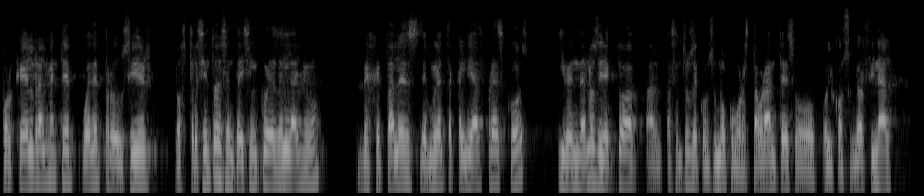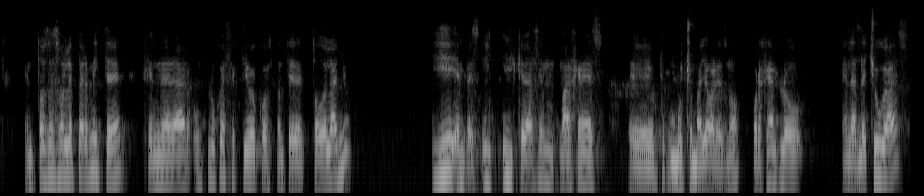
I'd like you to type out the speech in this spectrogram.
porque él realmente puede producir los 365 días del año vegetales de muy alta calidad frescos y venderlos directo a, centros de consumo como restaurantes o, el consumidor final. Entonces eso le permite generar un flujo efectivo constante todo el año y, y, quedarse en márgenes eh, mucho mayores, ¿no? Por ejemplo, en las lechugas,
